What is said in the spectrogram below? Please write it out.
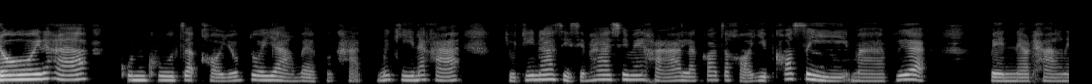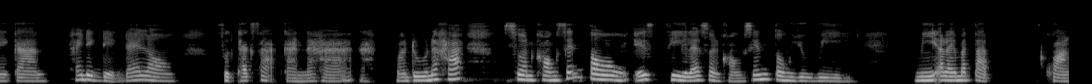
โดยนะคะคุณครูจะขอยกตัวอย่างแบบฝึกหัดเมื่อกี้นะคะ อยู่ที่หน้า 45 ใช่ไหมคะ แล้วก็จะขอหยิบข้อ 4 มาเพื่อ เป็นแนวทางในการให้เด็กๆได้ลองฝึกทักษะกันนะคะะมาดูนะคะ ส่วนของเส้นตรง ST และส่วนของเส้นตรง UV มีอะไรมาตัดขวาง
